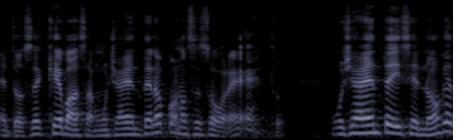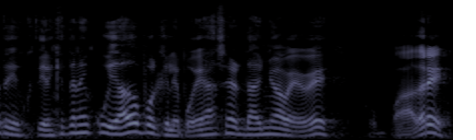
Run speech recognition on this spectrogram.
Entonces, ¿qué pasa? Mucha gente no conoce sobre esto. Mucha gente dice, no, que te- tienes que tener cuidado porque le puedes hacer daño a bebé. Compadre,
